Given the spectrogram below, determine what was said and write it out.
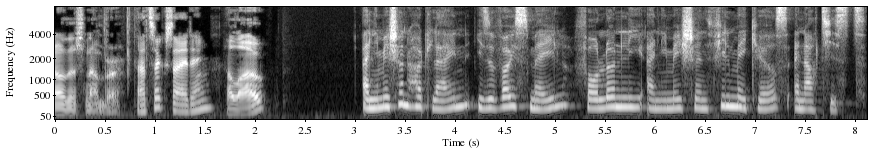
know this number. That's exciting. Hello? Animation Hotline is a voicemail for lonely animation filmmakers and artists.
